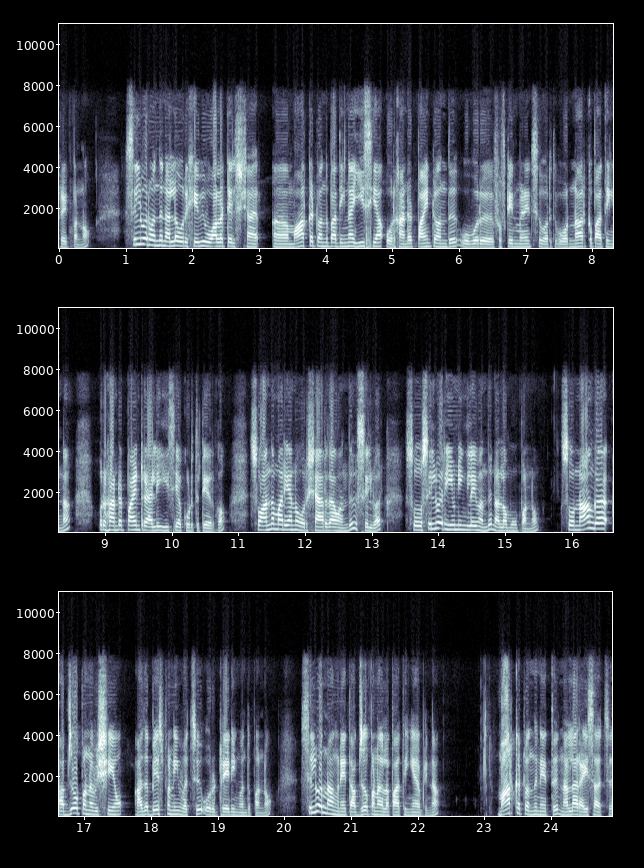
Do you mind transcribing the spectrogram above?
ட்ரேட் பண்ணோம். சில்வர் வந்து நல்ல ஒரு ஹெவி வாலட்டைல் ஷேர் மார்க்கெட் வந்து பார்த்திங்கன்னா ஈஸியாக ஒரு ஹண்ட்ரட் பாயிண்ட் வந்து ஒவ்வொரு ஃபிஃப்டீன் மினிட்ஸ் ஒரு ஒன் ஹவருக்கு பார்த்தீங்கன்னா ஒரு ஹண்ட்ரட் பாயிண்ட் ரேலி ஈஸியாக கொடுத்துட்டே இருக்கும். ஸோ அந்த மாதிரியான ஒரு ஷேர் தான் வந்து சில்வர் ஸோ சில்வர் ஈவினிங்லேயே வந்து நல்லா மூவ் பண்ணோம். ஸோ நாங்கள் அப்சர்வ் பண்ண விஷயம் அதை பேஸ் பண்ணி வச்சு ஒரு ட்ரேடிங் வந்து பண்ணோம். சில்வர் நாங்கள் நேற்று அப்சர்வ் பண்ணதில் பார்த்தீங்க அப்படின்னா மார்க்கெட் வந்து நேற்று நல்லா ரைஸ் ஆச்சு.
